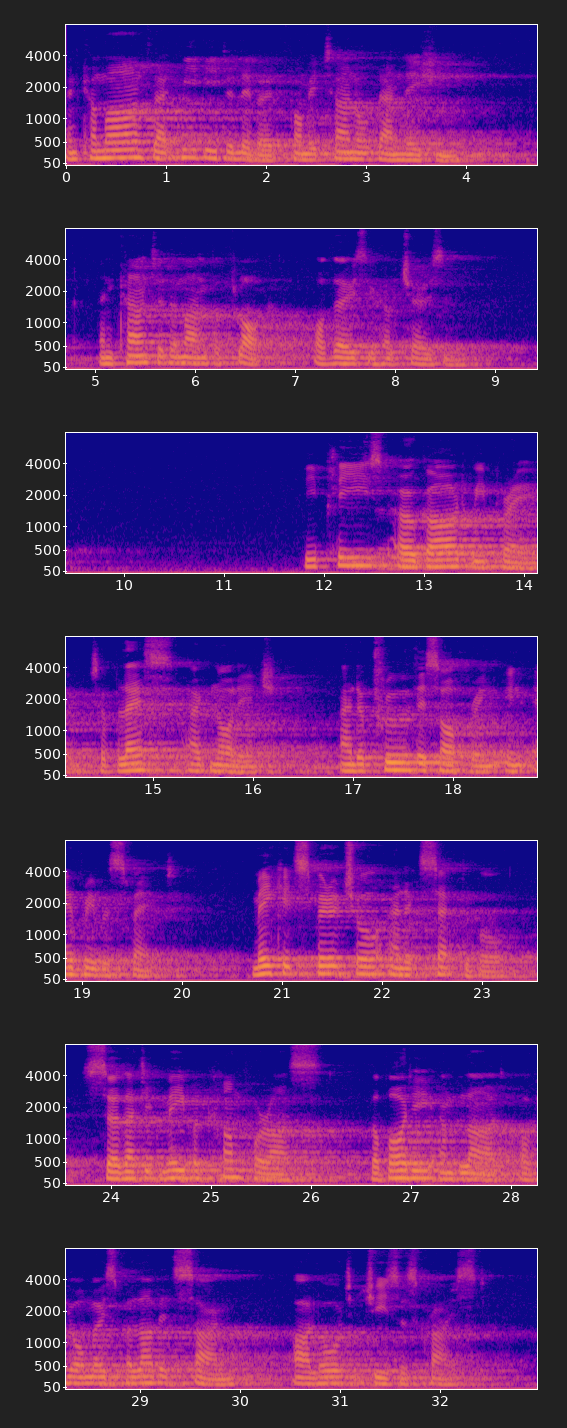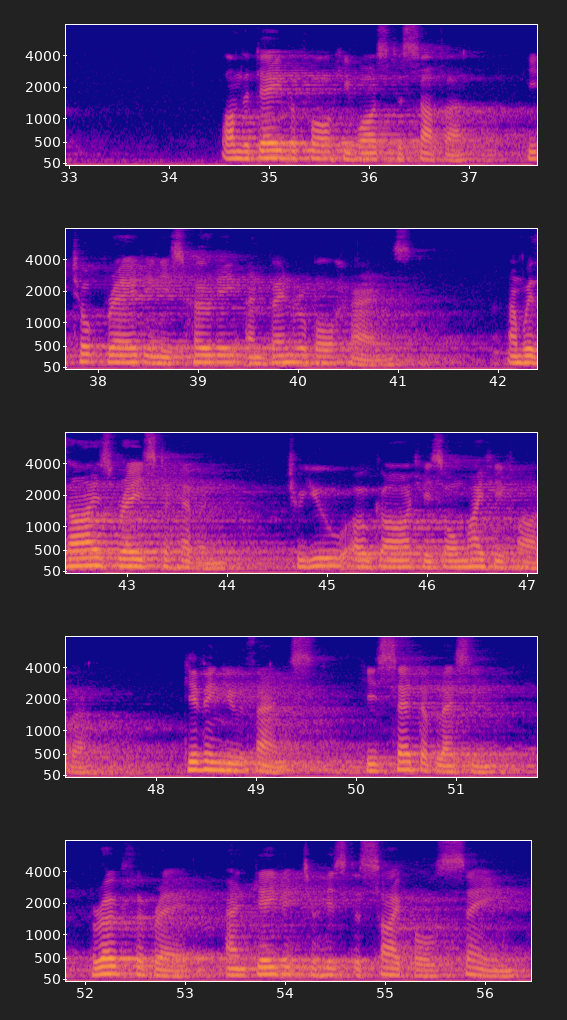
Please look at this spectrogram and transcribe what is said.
and command that we be delivered from eternal damnation and counted among the flock of those you have chosen. Be pleased, O God, we pray, to bless, acknowledge, and approve this offering in every respect. Make it spiritual and acceptable, so that it may become for us the body and blood of your most beloved Son, our Lord Jesus Christ. On the day before he was to suffer, he took bread in his holy and venerable hands, and with eyes raised to heaven, to you, O God, his almighty Father, giving you thanks, he said the blessing, broke the bread, and gave it to his disciples, saying,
